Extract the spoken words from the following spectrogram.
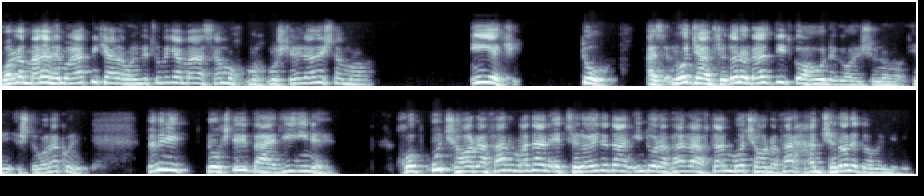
والا منم حمایت می‌کردم. و بهتون بگم من اصلا مشکلی نداشتم ما این یکی. دو. از نوع جمع شدن و از دیدگاه و نگاهشون این اشتباه نکنید. ببینید نکته بعدی اینه. خب اون چهار نفر اومدن اطلاعی دادن این دو نفر رفتن ما چهار نفر همچنان ادامه میدیم.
